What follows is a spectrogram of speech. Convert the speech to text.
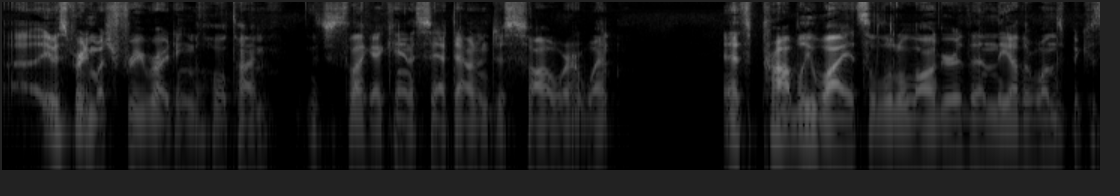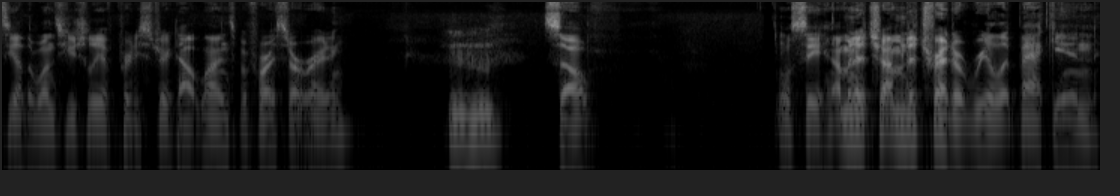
uh, it was pretty much free writing the whole time. It's just like I kind of sat down and just saw where it went. And that's probably why it's a little longer than the other ones because the other ones usually have pretty strict outlines before I start writing. Mm-hmm. So we'll see. I'm gonna try, I'm gonna try to reel it back in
